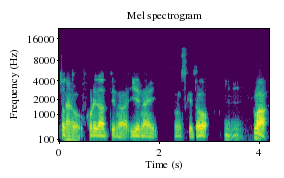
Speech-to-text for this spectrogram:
ちょっとこれだっていうのは言えないんですけど、うんうん。まあ、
